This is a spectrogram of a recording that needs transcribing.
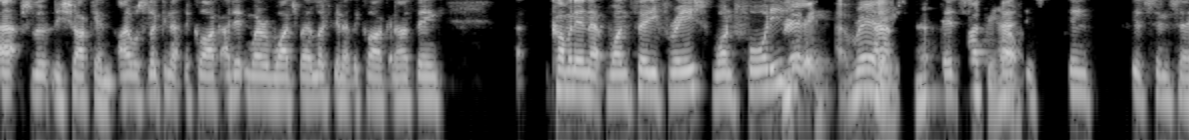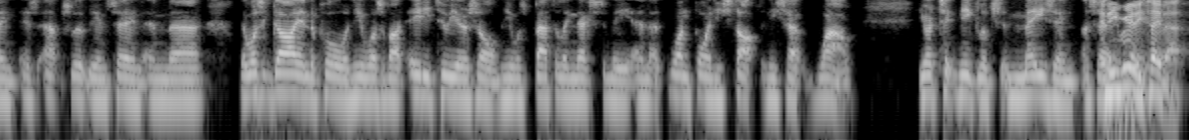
absolutely shocking. I was looking at the clock. I didn't wear a watch, but I was looking at the clock, and I think uh, coming in at 133s, 140s. Really? Uh, really? It's, uh, it's, it's insane. It's absolutely insane. And, uh, there was a guy in the pool and he was about 82 years old and he was battling next to me. And at one point he stopped and he said wow your technique looks amazing. I said did he really say that?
